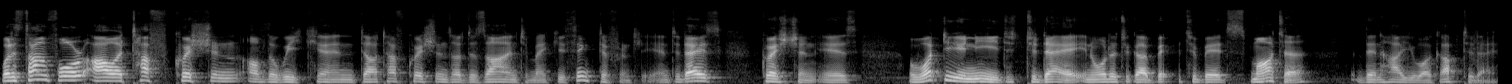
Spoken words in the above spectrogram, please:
Well, it's time for our tough question of the week, and our tough questions are designed to make you think differently. And today's question is What do you need today in order to go be- to bed smarter than how you woke up today?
